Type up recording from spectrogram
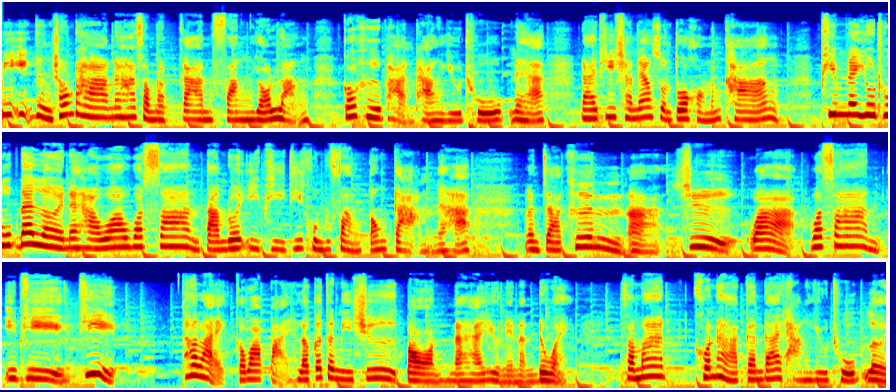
มีอีกหนึ่งช่องทางนะคะสำหรับการฟังย้อนหลัง ก็คือผ่านทาง YouTube นะคะได้ที่ช anel ส่วนตัวของน้ำค้าง พิมพ์ใน YouTube ได้เลยนะคะว่าวัดซ่านตามด้วย EP ที่คุณผู้ฟังต้องการนะคะมันจะขึ้นอ่าชื่อว่าวัดซ่าน EP ที่เท่าไหร่ก็ว่าไป แล้วก็จะมีชื่อตอนนะคะอยู่ในนั้นด้วย สามารถค้นหากันได้ทาง YouTube เลย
